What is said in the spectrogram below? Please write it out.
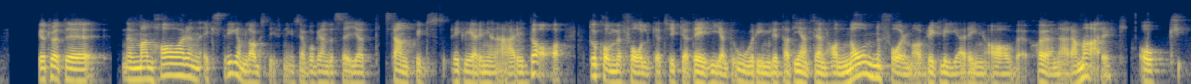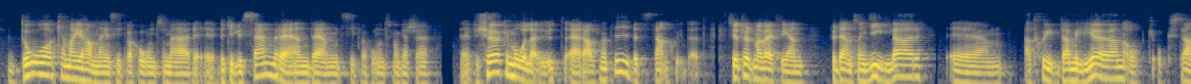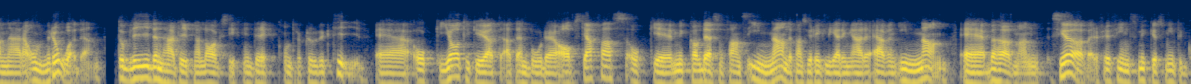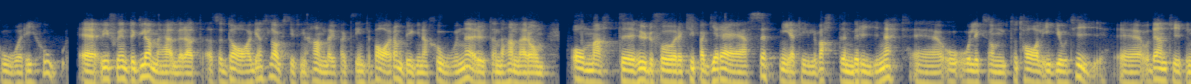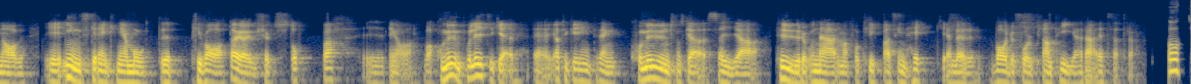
Jag tror att det, när man har en extrem lagstiftning, så jag vågar ändå säga att strandskyddsregleringen är idag, då kommer folk att tycka att det är helt orimligt att egentligen ha någon form av reglering av sjönära mark. Och då kan man ju hamna i en situation som är eh, betydligt sämre än den situation som man kanske eh, försöker måla ut är alternativet till strandskyddet. Så jag tror att man verkligen, för den som gillar eh, att skydda miljön och, och strandnära områden, då blir den här typen av lagstiftning direkt kontraproduktiv. Eh, och jag tycker ju att, att den borde avskaffas och eh, mycket av det som fanns innan, det fanns ju regleringar även innan, eh, behöver man se över för det finns mycket som inte går ihop. Eh, vi får inte glömma heller att alltså, dagens lagstiftning handlar ju faktiskt inte bara om byggnationer utan det handlar om om att eh, hur du får klippa gräset ner till vattenbrynet eh, och, och liksom total idioti. Eh, och den typen av inskränkningar mot det privata har jag ju försökt stoppa när jag var kommunpolitiker. Jag tycker inte det är en kommun som ska säga hur och när man får klippa sin häck eller vad du får plantera etc. Och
